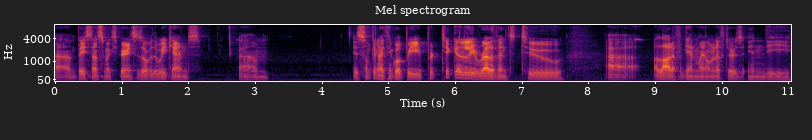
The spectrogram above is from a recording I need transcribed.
um, based on some experiences over the weekend, um, is something I think will be particularly relevant to uh, a lot of again my own lifters in the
